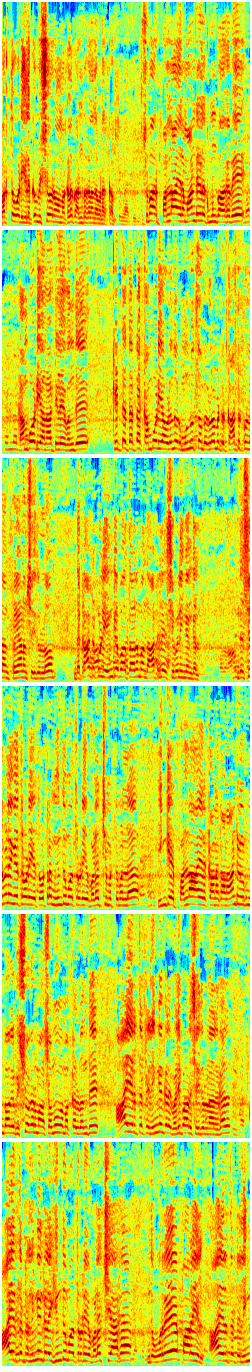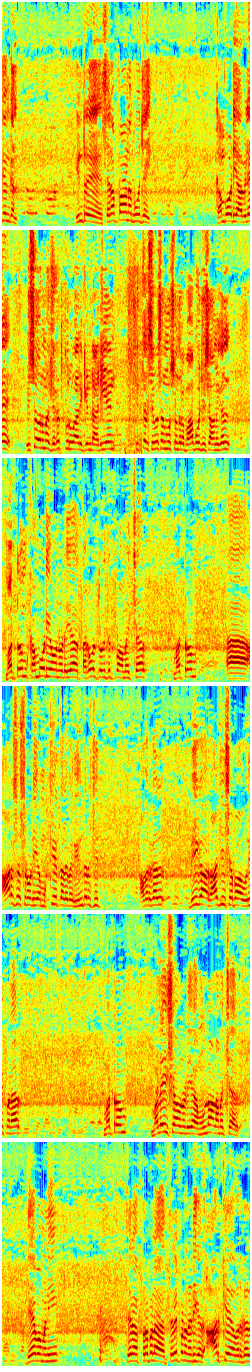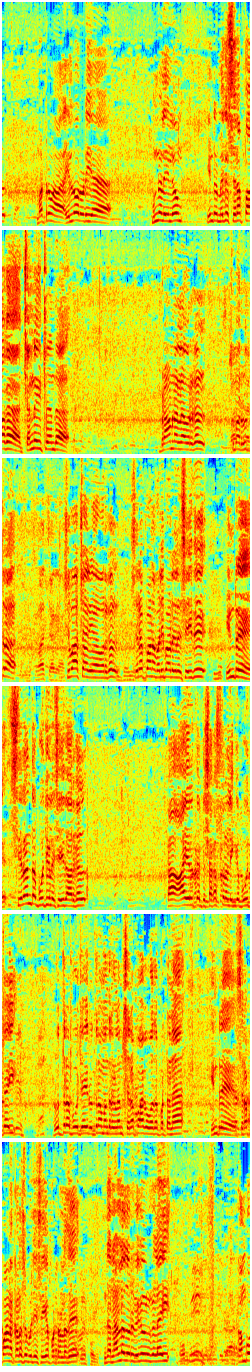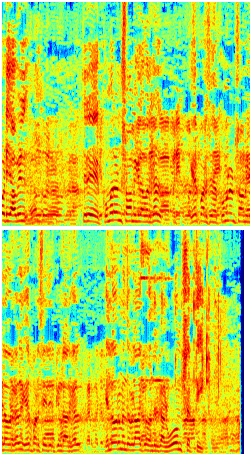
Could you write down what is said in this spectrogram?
பக்தோடிகளுக்கும் விஸ்வகர்ம மக்களுக்கும் அன்பு கலந்த வணக்கம். சுமார் பல்லாயிரம் ஆண்டுகளுக்கு முன்பாகவே கம்போடியா நாட்டிலே வந்து கிட்டத்தட்ட கம்போடியாவிலிருந்து ஒரு முந்நூற்றம்பது கிலோமீட்டர் காட்டுக்குள் நாங்கள் பிரயாணம் செய்துள்ளோம். இந்த காட்டுக்குள் எங்கே பார்த்தாலும் அந்த ஆற்றிலே சிவலிங்கங்கள். இந்த சிவலிங்கத்தினுடைய தோற்றம் இந்து மதத்தினுடைய வளர்ச்சி மட்டுமல்ல இங்கே பல்லாயிரக்கணக்கான ஆண்டுகளுக்கு முன்பாக விஸ்வகர்மா சமூக மக்கள் வந்து ஆயிரத்தெட்டு லிங்கங்களை வழிபாடு செய்துள்ளார்கள். ஆயிரத்தெட்டு லிங்கங்களை இந்து மதத்தினுடைய வளர்ச்சியாக இந்த ஒரே பாறையில் ஆயிரத்தெட்டு லிங்கங்கள் இன்று சிறப்பான பூஜை கம்போடியாவிலே விஸ்வகர்ம ஜெகத்குருவா இருக்கின்ற அடியேன் சித்தர் சிவசண்முக சுந்தர பாபுஜி சாமிகள் மற்றும் கம்போடியாவினுடைய தகவல் தொழில்நுட்ப அமைச்சர் மற்றும் ஆர்எஸ்எஸ்னுடைய முக்கிய தலைவர் இந்திரஜித் அவர்கள் பீகார் ராஜ்யசபா உறுப்பினர் மற்றும் மலேசியாவினுடைய முன்னாள் அமைச்சர் தேவமணி திர பிரபல திரைப்பட நடிகர் ஆர்கே அவர்கள் மற்றும் எல்லோருடைய முன்னிலையிலும் இன்று மிக சிறப்பாக சென்னையைச் சேர்ந்த பிராமணர் அவர்கள் சுமார் ருத்ர சிவாச்சாரிய அவர்கள் சிறப்பான வழிபாடுகளை செய்து இன்று சிறந்த பூஜைகளை செய்தார்கள். க- ஆயிரத்தெட்டு சகஸ்திரலிங்க பூஜை ருத்ர பூஜை ருத்ர மந்திரங்களும் சிறப்பாக ஓதப்பட்டன. இன்று சிறப்பான கலச பூஜை செய்யப்பட்டுள்ளது. இந்த நல்லதொரு நிகழ்வுகளை கம்போடியாவில் திரு குமரன் சுவாமிகள் அவர்கள் ஏற்பாடு செய்த குமரன் சுவாமிகள் அவர்கள் ஏற்பாடு செய்திருக்கின்றார்கள். எல்லோரும் இந்த விழாவுக்கு வந்திருக்காங்க ஓம் சக்தி.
